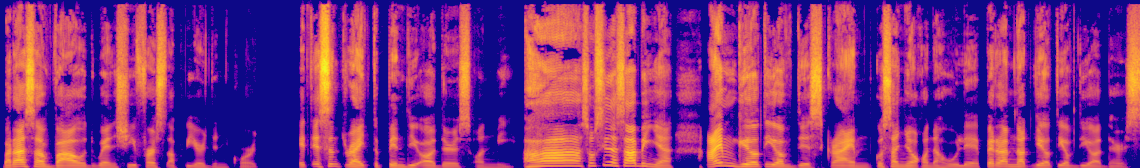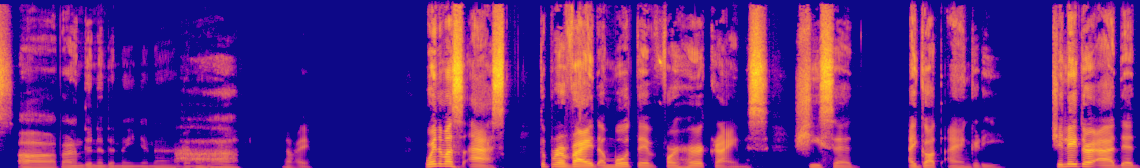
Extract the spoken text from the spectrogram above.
Barasa vowed when she first appeared in court. It isn't right to pin the others on me. Ah, so sinasabi niya, I'm guilty of this crime kung saan niyo ako nahuli, pero I'm not guilty of the others. Ah, parang dinadanay niya na. ganun. Ah, okay. When was asked to provide a motive for her crimes, she said, I got angry. She later added,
